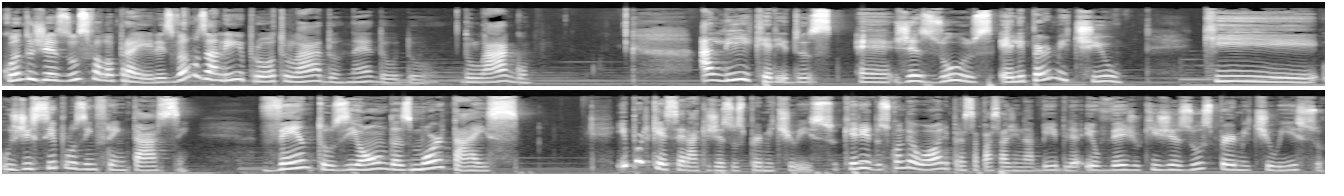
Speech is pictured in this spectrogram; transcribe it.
Quando Jesus falou para eles, vamos ali para o outro lado né, do, do, do lago, ali, queridos, é, Jesus ele permitiu que os discípulos enfrentassem ventos e ondas mortais. E por que será que Jesus permitiu isso? Queridos, quando eu olho para essa passagem na Bíblia, eu vejo que Jesus permitiu isso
